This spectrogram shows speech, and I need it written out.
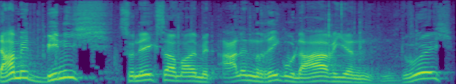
Damit bin ich zunächst einmal mit allen Regularien durch.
